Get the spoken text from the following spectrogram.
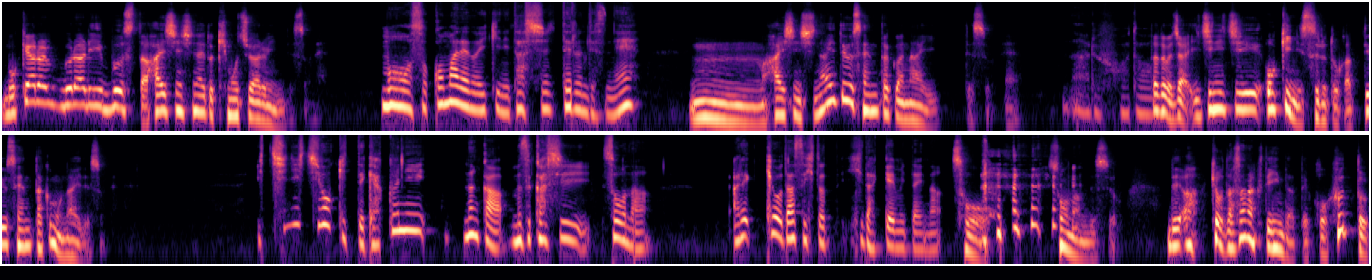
ボキャブラリーブースター配信しないと気持ち悪いんですよね。もうそこまでの域に達してるんですね。うん配信しないという選択はないですよね。なるほど。例えばじゃあ1日おきにするとかっていう選択もないですよね。一日おきって逆になんか難しそうな、あれ今日出す人日だっけ？みたいな。そう。そうなんですよ。で、あ、今日出さなくていいんだって、こう、ふっと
